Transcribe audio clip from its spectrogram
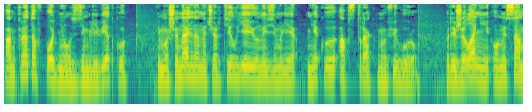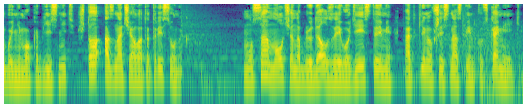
Панкратов поднял с земли ветку и машинально начертил ею на земле некую абстрактную фигуру. При желании он и сам бы не мог объяснить, что означал этот рисунок. Муса молча наблюдал за его действиями, откинувшись на спинку скамейки.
